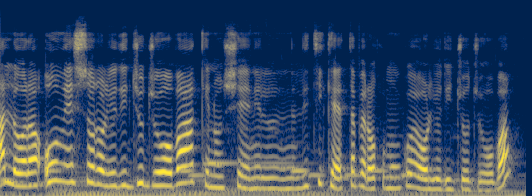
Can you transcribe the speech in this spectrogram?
Allora ho messo l'olio di jojoba che non c'è nell'etichetta però comunque è olio di jojoba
